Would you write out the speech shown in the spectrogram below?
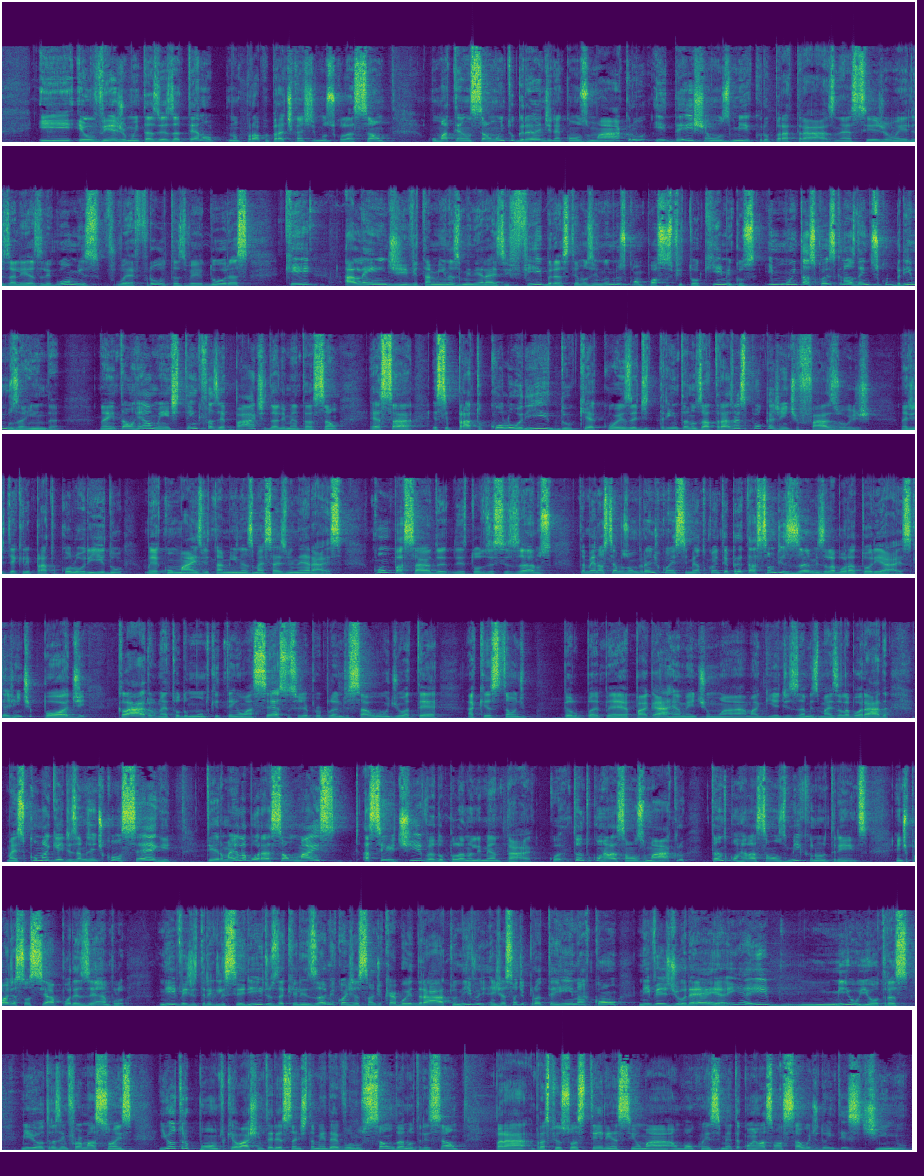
E eu vejo muitas vezes até no, no próprio praticante de musculação uma tensão muito grande né, com os macro e deixam os micro para trás, né? Sejam eles ali as legumes, é, frutas, verduras, que além de vitaminas, minerais e fibras, temos inúmeros compostos fitoquímicos e muitas coisas que nós nem descobrimos ainda. Né? Então, realmente, tem que fazer parte da alimentação essa, esse prato colorido que é coisa de 30 anos atrás, mas pouca gente faz hoje né, de ter aquele prato colorido, é, com mais vitaminas, mais sais minerais. Com o passar de, de todos esses anos, também nós temos um grande conhecimento com a interpretação de exames laboratoriais, que a gente pode, claro, né, todo mundo que tem o acesso, seja por plano de saúde ou até a questão de pelo, é, pagar realmente uma, uma guia de exames mais elaborada, mas com uma guia de exames a gente consegue ter uma elaboração mais assertiva do plano alimentar, tanto com relação aos macro, tanto com relação aos micronutrientes. A gente pode associar, por exemplo, níveis de triglicerídeos daquele exame com injeção de carboidrato, nível de injeção de proteína com níveis de ureia, e aí mil e outras, mil e outras informações. E outro ponto que eu acho interessante também da evolução da nutrição, para as pessoas terem assim uma, um bom conhecimento, é com relação à saúde do intestino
